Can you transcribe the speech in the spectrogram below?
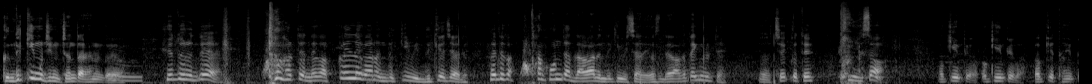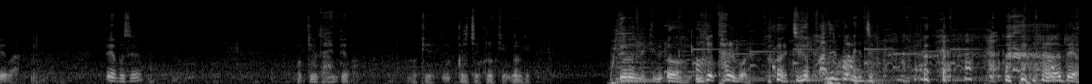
그 느낌을 지금 전달하는 거예요. 헤드인데 탕 할 때 내가 끌려가는 느낌이 느껴져야 돼. 헤드가 탕 혼자 나가는 느낌이 있어야 돼. 그래서 내가 아까 당길 때, 어, 제 끝에 탕 해서 어깨 힘 빼봐. 어깨 힘 빼봐. 어깨 더 힘 빼봐. 빼보세요. 어깨를 다힘 빼봐. 어깨, 그렇죠. 그렇게, 그렇게. 이런 느낌이, 어, 이게 탈골. 지금 빠질 뻔했죠. 어때요?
